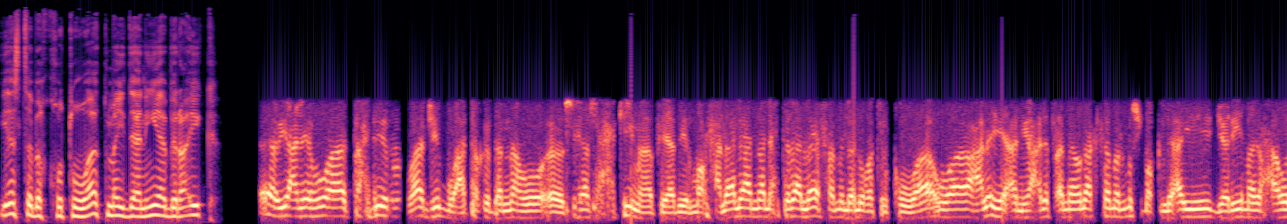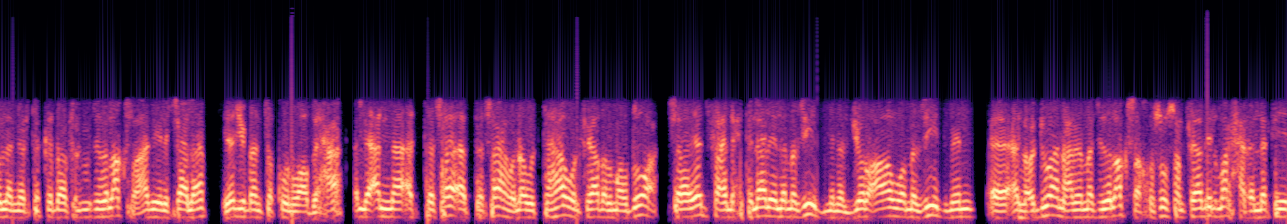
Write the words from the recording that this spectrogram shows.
يستبق خطوات ميدانية برأيك؟ يعني هو التحذير واجب وأعتقد أنه سياسة حكيمة في هذه المرحلة لأن الاحتلال لا يفهم إلا لغة القوة وعليه أن يعرف أن هناك ثمن مسبق لأي جريمة يحاول أن يرتكبها في المسجد الأقصى، هذه رسالة يجب أن تكون واضحة لأن التساهل أو التهاون في هذا الموضوع سيدفع الاحتلال إلى مزيد من الجرأة ومزيد من آه، العدوان على المسجد الأقصى خصوصا في هذه المرحلة التي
